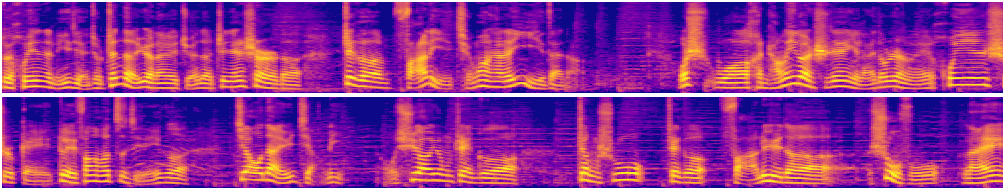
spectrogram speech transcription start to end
对婚姻的理解，就真的越来越觉得这件事儿的这个法理情况下的意义在哪儿？我是我很长一段时间以来都认为，婚姻是给对方和自己的一个交代与奖励。我需要用这个证书、这个法律的束缚来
